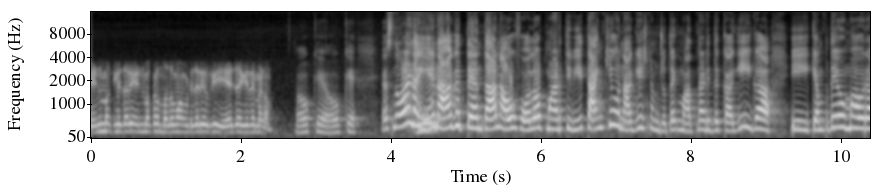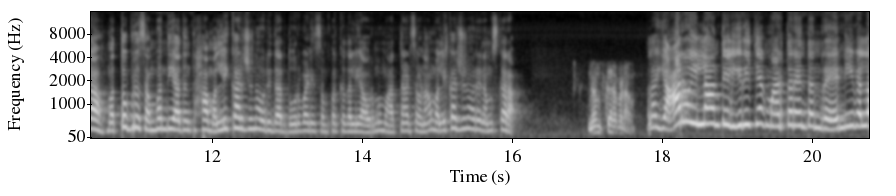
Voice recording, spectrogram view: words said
ಹೆಣ್ಮಕ್ಳಿದಾರೆ ಹೆಣ್ಮಕ್ಳು ಮದುವೆ ಮಾಡ್ಬಿಟ್ಟಿದ್ದಾರೆ ಇವ್ರಿಗೆ ಏಜ್ ಆಗಿದೆ ಮೇಡಮ್. ಓಕೆ ಓಕೆ. ಎಸ್ ನೋಡೋಣ ಏನಾಗುತ್ತೆ ಅಂತ ನಾವು ಫಾಲೋ ಅಪ್ ಮಾಡ್ತೀವಿ. ಥ್ಯಾಂಕ್ ಯು ನಾಗೇಶ್ ನಮ್ಮ ಜೊತೆಗೆ ಮಾತನಾಡಿದ್ದಕ್ಕಾಗಿ. ಈಗ ಈ ಕೆಂಪದೇವಮ್ಮ ಅವರ ಮತ್ತೊಬ್ಬರು ಸಂಬಂಧಿಯಾದಂತಹ ಮಲ್ಲಿಕಾರ್ಜುನ ಅವರಿದ್ದಾರೆ ದೂರವಾಣಿ ಸಂಪರ್ಕದಲ್ಲಿ ಅವ್ರನ್ನು ಮಾತನಾಡ್ಸೋಣ. ಮಲ್ಲಿಕಾರ್ಜುನ ಅವರೇ ನಮಸ್ಕಾರ. ನಮಸ್ಕಾರ ಮೇಡಮ್. ಅಲ್ಲ ಯಾರು ಇಲ್ಲ ಅಂತೇಳಿ ಈ ರೀತಿಯಾಗಿ ಮಾಡ್ತಾರೆ ಅಂತಂದ್ರೆ ನೀವೆಲ್ಲ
